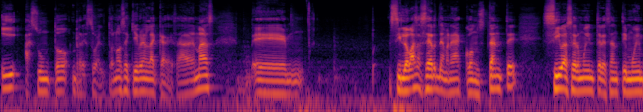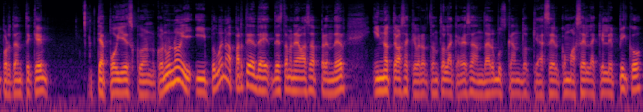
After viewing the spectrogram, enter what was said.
y asunto resuelto. No se quiebren la cabeza. Además, eh, si lo vas a hacer de manera constante, sí va a ser muy interesante y muy importante que te apoyes con, uno y, pues bueno, aparte de, esta manera vas a aprender y no te vas a quebrar tanto la cabeza de andar buscando qué hacer, cómo hacerle, qué le pico.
